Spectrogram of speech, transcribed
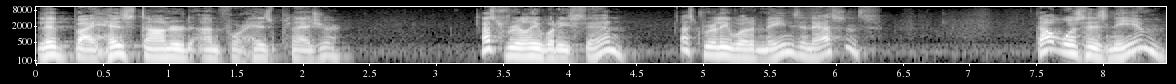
live by His standard and for His pleasure. That's really what he's saying. That's really what it means in essence. That was his name.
